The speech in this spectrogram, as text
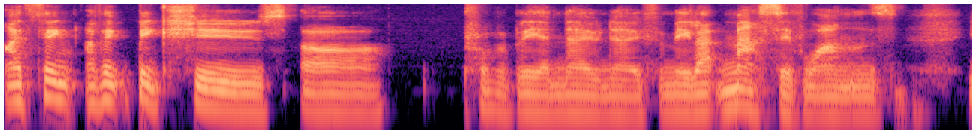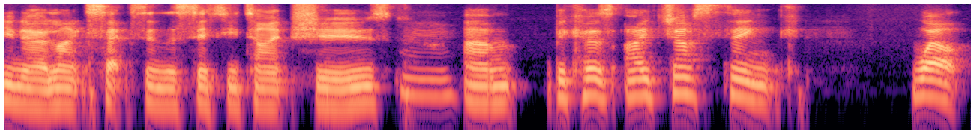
I think I think big shoes are probably a no-no for me, like massive ones, you know, like Sex in the City type shoes. um, because I just think, well,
